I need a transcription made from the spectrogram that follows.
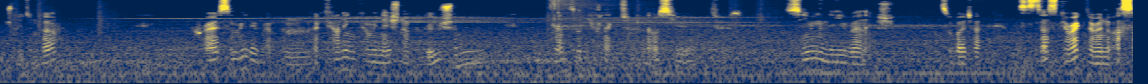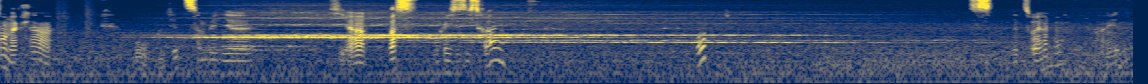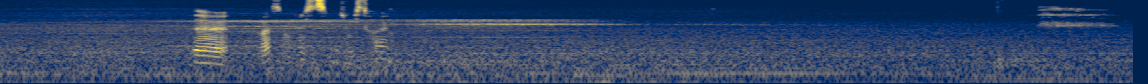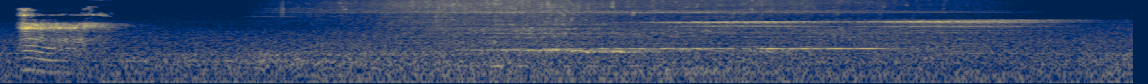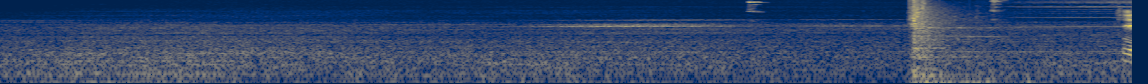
Was steht denn da? Christ a melee weapon. A cunning combination of illusion and deflection allows you to seemingly vanish. Und so weiter. Was ist das? Character Window. Achso, na klar. Oh, und jetzt haben wir hier. Ja, was? Warum kann ich das nicht tragen? What? Ist es eine Zweihandwaffe? Nein. Äh, was? Warum kann ich das nicht tragen?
